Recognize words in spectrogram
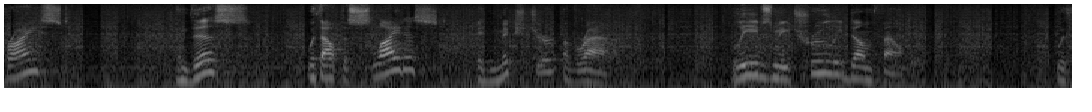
Christ, and this without the slightest admixture of wrath leaves me truly dumbfounded with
